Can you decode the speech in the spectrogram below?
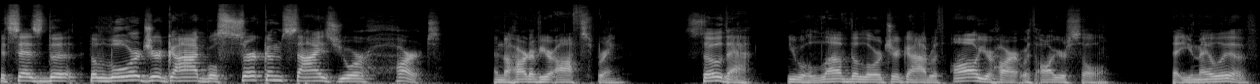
it says, the, the Lord your God will circumcise your heart and the heart of your offspring, so that you will love the Lord your God with all your heart, with all your soul, that you may live.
